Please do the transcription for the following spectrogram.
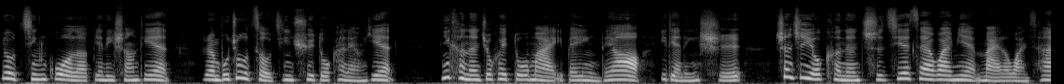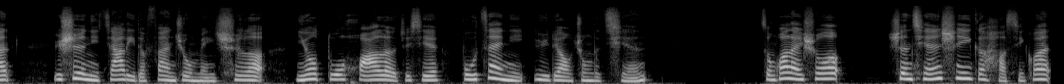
又经过了便利商店，忍不住走进去多看两眼，你可能就会多买一杯饮料、一点零食，甚至有可能直接在外面买了晚餐。于是你家里的饭就没吃了。你又多花了这些不在你预料中的钱。总括来说，省钱是一个好习惯，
